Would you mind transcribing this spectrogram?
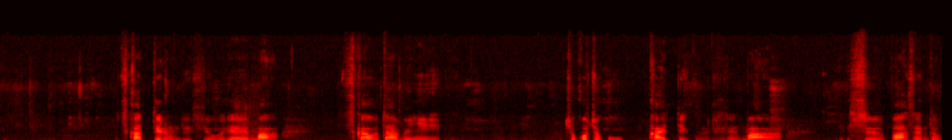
ー、使ってるんですよ。でまあ使うたびにちょこちょこ返っていくんですね。まあ数パーセント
